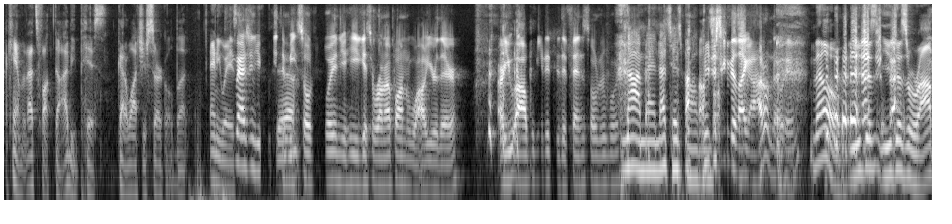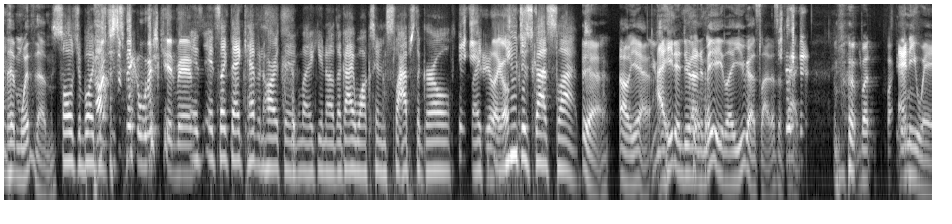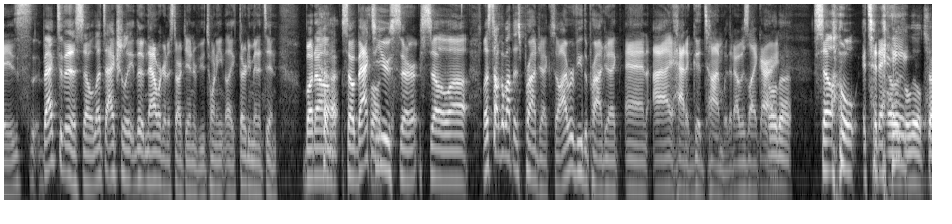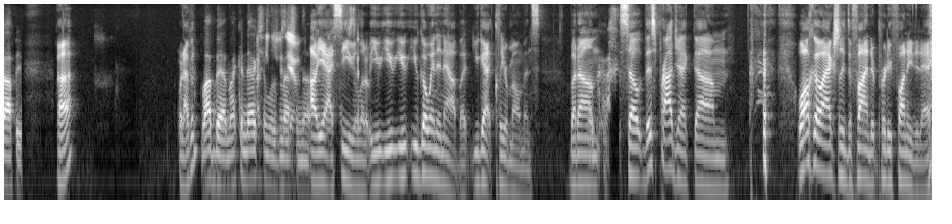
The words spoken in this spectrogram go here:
I can't. That's fucked up. I'd be pissed. Got to watch your circle. But anyways, Imagine you get Yeah. to meet Soulja Boy and you, he gets run up on while you're there. Are you obligated to defend Soulja Boy? Nah, man, that's his problem. You're just gonna be like, I don't know him. no, you just you just rob him with them. Soulja Boy I'm just. just a make a wish kid, man. it's, it's like that Kevin Hart thing. Like, you know, the guy walks in and slaps the girl. Like, You're like, oh. you just got slapped. Yeah. Oh yeah. You- I, he didn't do that to me. Like you got slapped. That's a fact. but Fuck anyways, back to this. So let's actually the, now we're gonna start the interview. Twenty like thirty minutes in. But um, so back to you, sir. So uh, let's talk about this project. So I reviewed the project and I had a good time with it. I was like, all right. Hold on. So today That was a little choppy. huh? What happened? My bad. My connection was messing up. Oh yeah, I see you a little. You you you you go in and out, but you got clear moments. But um, so this project, um, Walko actually defined it pretty funny today.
